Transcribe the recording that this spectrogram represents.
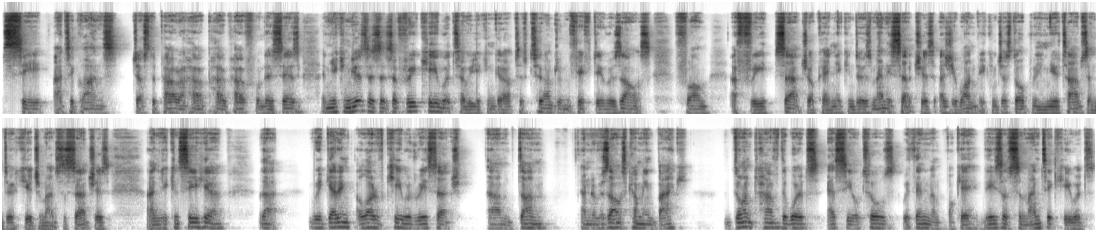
see at a glance just the power how, how powerful this is. And you can use this as a free keyword tool. You can get up to 250 results from a free search. Okay. And you can do as many searches as you want. You can just open new tabs and do huge amounts of searches. And you can see here that we're getting a lot of keyword research um, done and the results coming back don't have the words SEO tools within them. Okay. These are semantic keywords.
